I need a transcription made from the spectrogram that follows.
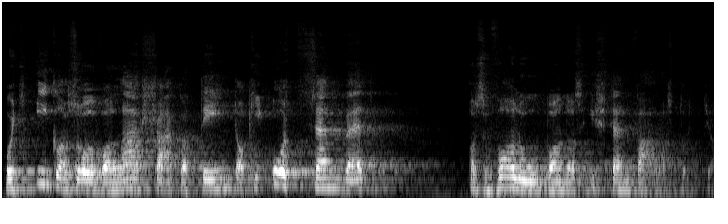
hogy igazolva lássák a tényt, aki ott szenved, az valóban az Isten választotja.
